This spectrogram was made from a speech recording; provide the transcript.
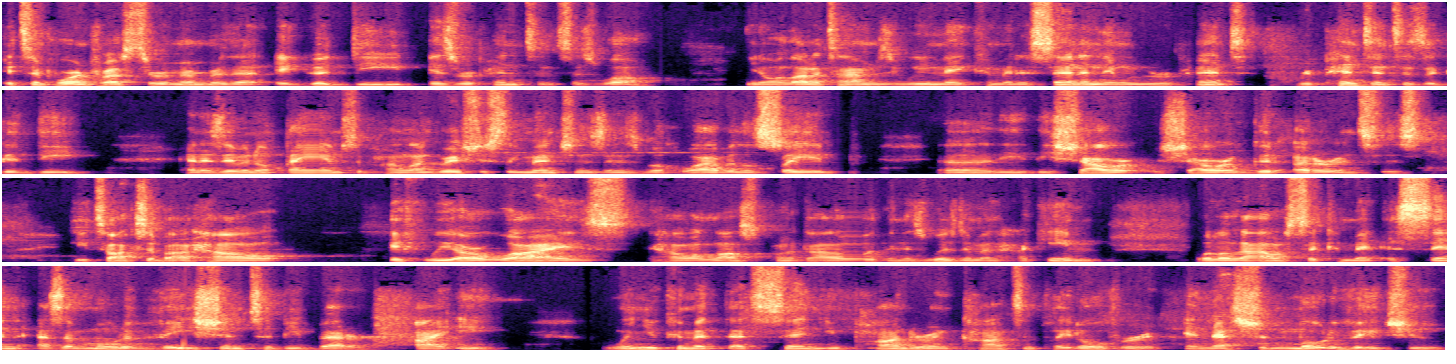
It's important for us to remember that a good deed is repentance as well. You know, a lot of times we may commit a sin and then we repent. Repentance is a good deed. And as Ibn al-Qayyim subhanAllah graciously mentions in his book, Wabil al-Sayyib, uh, the, the shower, the shower of good utterances, he talks about how if we are wise, how Allah subhanahu wa ta'ala within his wisdom and hakim will allow us to commit a sin as a motivation to be better, i.e., when you commit that sin, you ponder and contemplate over it, and that should motivate you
